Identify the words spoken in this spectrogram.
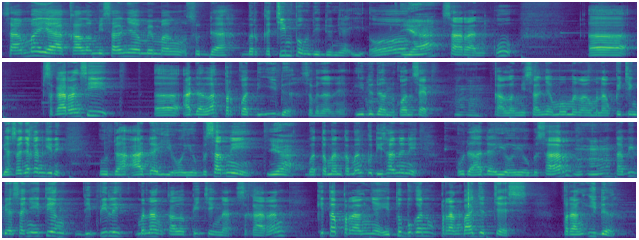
sama ya kalau misalnya memang sudah berkecimpung di dunia IO, Iya. saranku eh, sekarang sih eh, adalah perkuat di ide sebenarnya, ide dan konsep. Mm-mm. Kalau misalnya mau menang-menang pitching, biasanya kan gini, udah ada IO-IO besar nih. Iya. Buat teman-temanku di sana nih, udah ada IO-IO besar, tapi biasanya itu yang dipilih menang kalau pitching. Nah, sekarang kita perangnya itu bukan perang budget, Ces. Perang ide.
